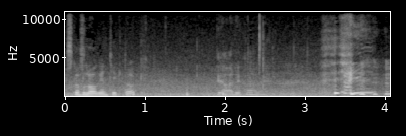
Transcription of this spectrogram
Skal vi lage en TikTok? Ja, det kan jeg.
